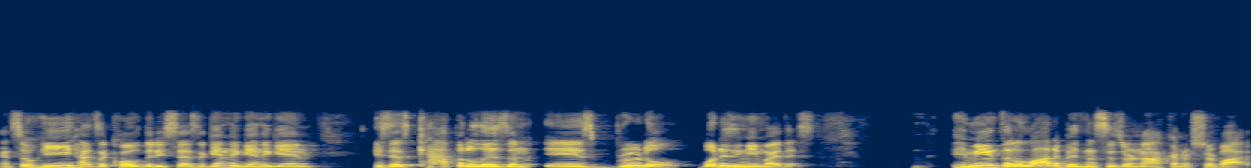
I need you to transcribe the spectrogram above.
And so he has a quote that he says again and again again. He says, capitalism is brutal. What does he mean by this? He means that a lot of businesses are not going to survive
